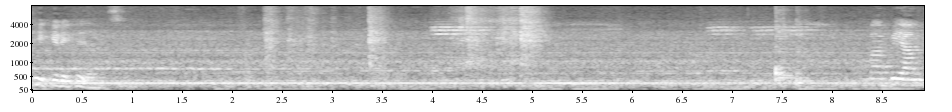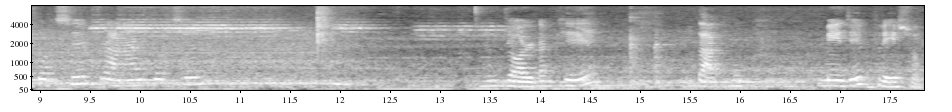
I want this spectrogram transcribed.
ঠেকে রেখে যাচ্ছে। মা ব্যায়াম করছে, প্রাণায়াম করছে। জলটা খেয়ে দাঁত মুখ মেজে ফ্রেশ হব।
